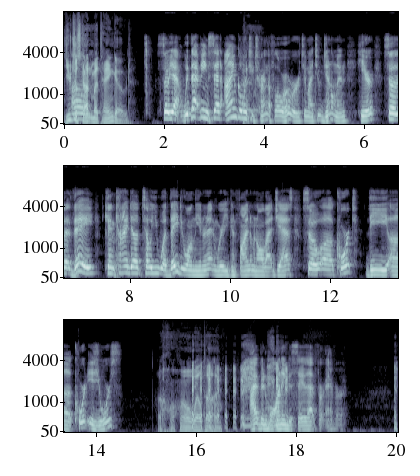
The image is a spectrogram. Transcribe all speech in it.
You just got Um, Matangoed. So yeah, with that being said, I'm going to turn the floor over to my two gentlemen here so that they can kind of tell you what they do on the internet and where you can find them and all that jazz. So uh, Cort, the uh, court is yours. Oh, well done. I've been wanting to say that forever.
